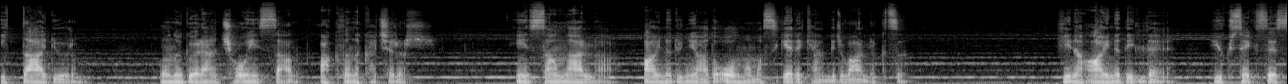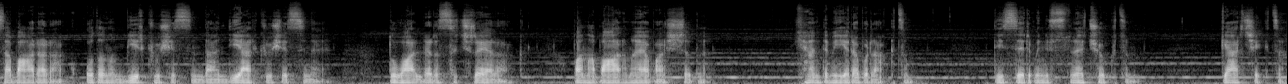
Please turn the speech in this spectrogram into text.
İddia ediyorum. Onu gören çoğu insan aklını kaçırır. İnsanlarla aynı dünyada olmaması gereken bir varlıktı. Yine aynı dilde yüksek sesle bağırarak odanın bir köşesinden diğer köşesine duvarları sıçrayarak bana bağırmaya başladı. Kendimi yere bıraktım. Dizlerimin üstüne çöktüm. Gerçekten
